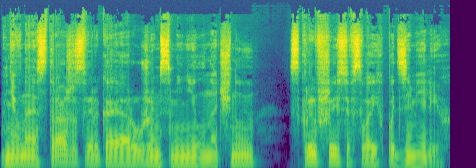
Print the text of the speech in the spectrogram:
Дневная стража, сверкая оружием, сменила ночную, скрывшуюся в своих подземельях.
